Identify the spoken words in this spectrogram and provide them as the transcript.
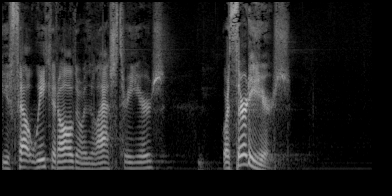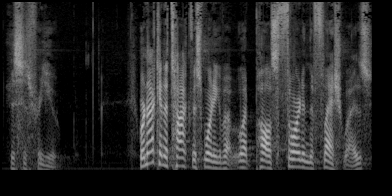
If you felt weak at all during the last three years or 30 years, this is for you. We're not going to talk this morning about what Paul's thorn in the flesh was.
